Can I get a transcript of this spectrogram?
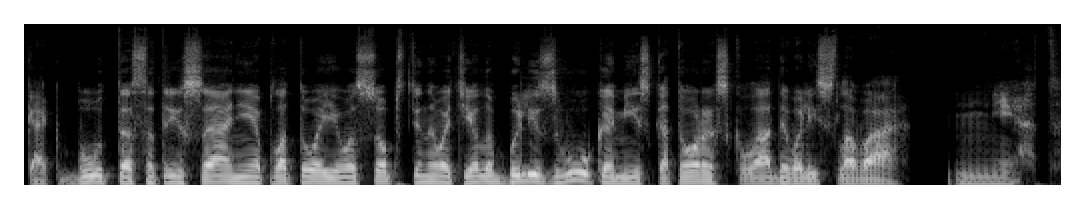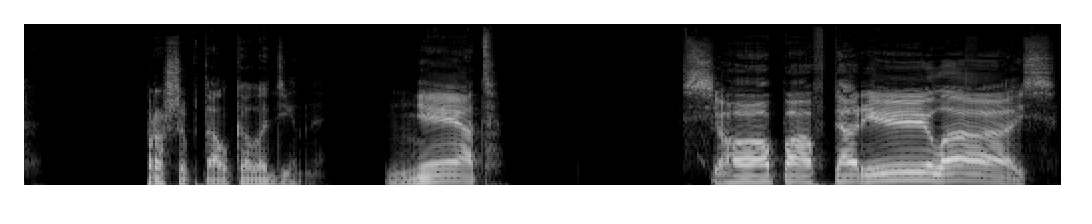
Как будто сотрясание плато его собственного тела были звуками, из которых складывались слова. «Нет», – прошептал Каладин. «Нет!» «Все повторилось!»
